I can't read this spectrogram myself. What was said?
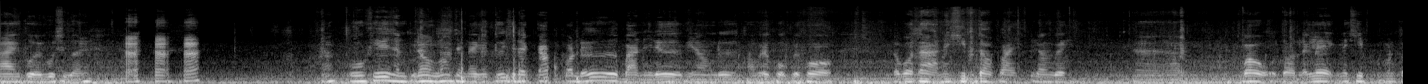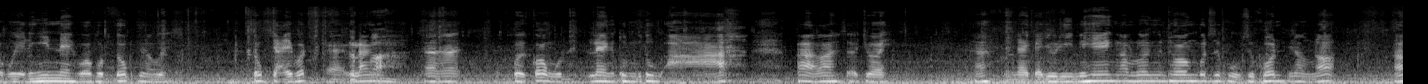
ลายตัวเองกูเสือเลยนะโอเคฉันพี่น้องเนาะจังใดก็คือจะได้กลับก่อนเด้อบานนี้เด้อพี่น้องเด้อเอาไปพบไปพ่อแล้วบอตาในคลิปต่อไปพี่น้องเว้ยอ่าเบ้าตอนแรกๆในคลิปมันก็บ่อยากได้ยินแน่เพราะว่าฝนตกพี่น้องเว้ย ตกใจเพิ่อ่ากำลังอ่าฮะเปิดกล้องหุ่นแรงกระตุ้นกระตุ้นอ่าป้าว่าเสือจอยฮะเป็นใดก็อยู่ดีไม่แห้งร่ำรวยเงินทองบนสุขสุขคนพี่น้องเนาะเอา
